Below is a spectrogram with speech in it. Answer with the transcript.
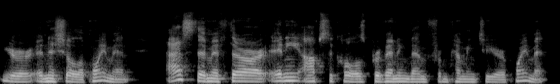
your initial appointment ask them if there are any obstacles preventing them from coming to your appointment.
